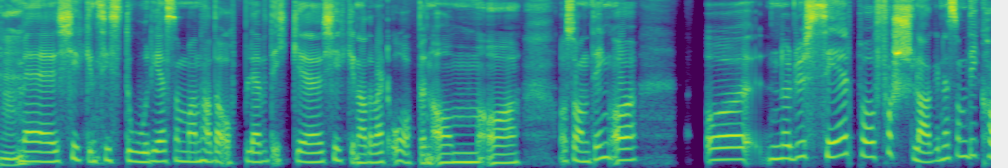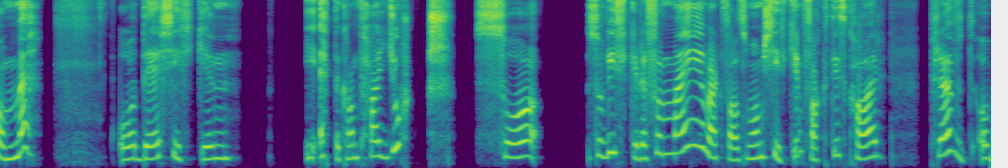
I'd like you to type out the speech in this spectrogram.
mm. med, kirkens historie som man hadde opplevd ikke kirken hadde vært åpen om, og, og sånne ting. Og, og når du ser på forslagene som de kom med, og det kirken i etterkant har gjort, så, så virker det for meg i hvert fall som om kirken faktisk har prøvd å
